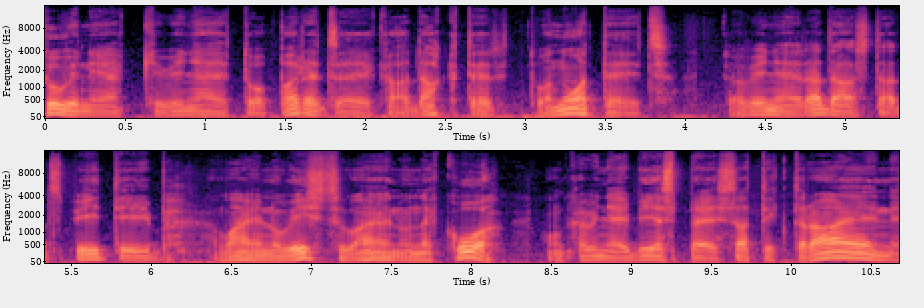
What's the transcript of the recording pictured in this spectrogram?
tuvinieki viņai to paredzēja, kāda aktieri to noteica. Viņai radās tāda spītība, vai nu viss, vai nu neko. Un ka viņai bija iespēja satikt Raini,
